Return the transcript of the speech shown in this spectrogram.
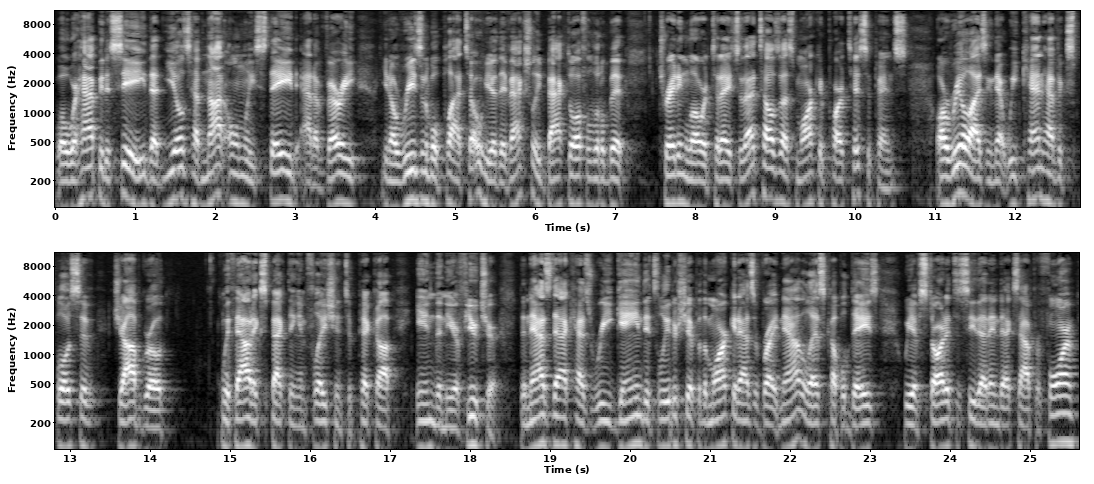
Well we're happy to see that yields have not only stayed at a very you know reasonable plateau here they've actually backed off a little bit trading lower today. So that tells us market participants are realizing that we can have explosive job growth without expecting inflation to pick up in the near future. The Nasdaq has regained its leadership of the market as of right now. The last couple days, we have started to see that index outperform.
